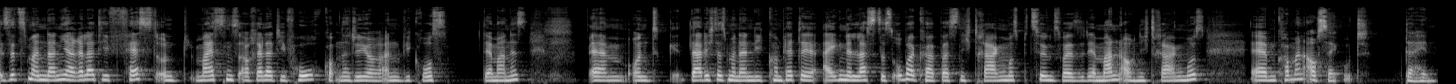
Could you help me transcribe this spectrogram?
Sitzt man dann ja relativ fest und meistens auch relativ hoch, kommt natürlich auch an, wie groß der Mann ist. Ähm, und dadurch, dass man dann die komplette eigene Last des Oberkörpers nicht tragen muss, beziehungsweise der Mann auch nicht tragen muss, ähm, kommt man auch sehr gut dahin,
